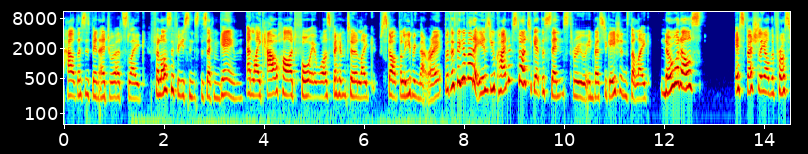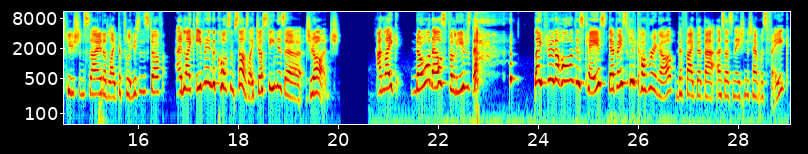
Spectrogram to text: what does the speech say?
how this has been Edgeworth's like philosophy since the second game and like how hard fought it was for him to like start believing that, right? But the thing about it is you kind of start to get the sense through investigations that like no one else especially on the prosecution side and like the police and stuff and like even in the courts themselves like Justine is a judge and like no one else believes that like through the whole of this case they're basically covering up the fact that that assassination attempt was fake.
